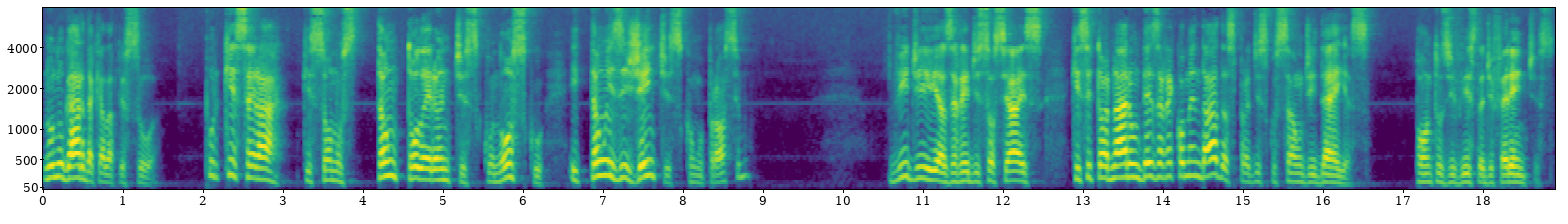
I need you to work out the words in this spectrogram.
no lugar daquela pessoa. Por que será que somos tão tolerantes conosco e tão exigentes com o próximo? Vide as redes sociais que se tornaram desrecomendadas para discussão de ideias, pontos de vista diferentes,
